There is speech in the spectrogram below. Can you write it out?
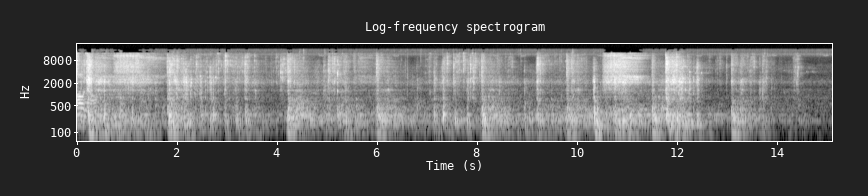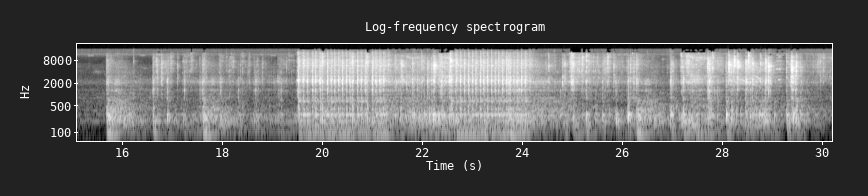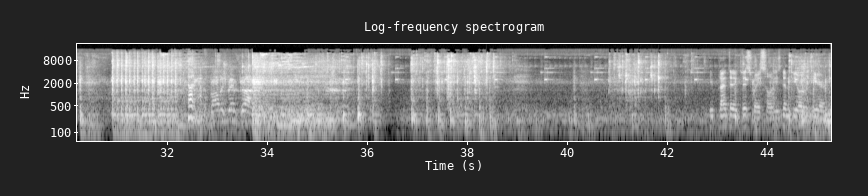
Oh no. The bomb has been planted. He planted it this way, so he's gonna be over here.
